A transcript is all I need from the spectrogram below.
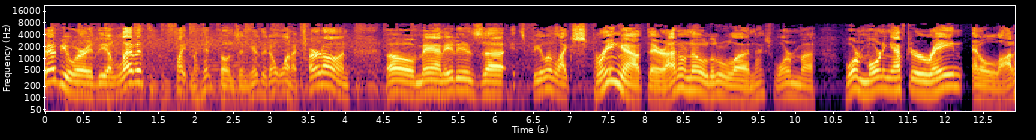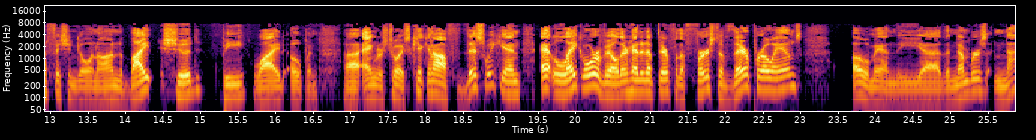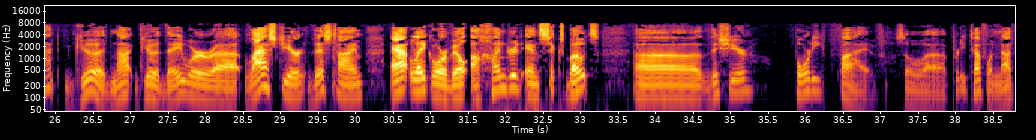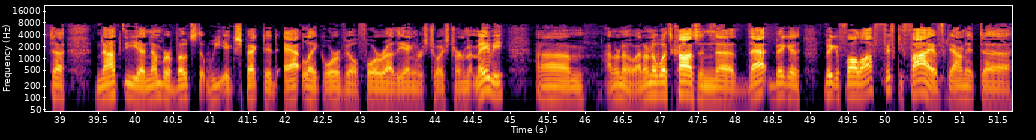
February the 11th. Fighting my headphones in here; they don't want to turn on. Oh man, it is. Uh, it's feeling like spring out there. I don't know, a little uh, nice warm, uh, warm morning after a rain, and a lot of fishing going on. The bite should be wide open. Uh, Angler's Choice kicking off this weekend at Lake Oroville. They're headed up there for the first of their pro-ams oh man, the uh, the numbers not good, not good. They were uh, last year this time at Lake Oroville, 106 boats. Uh, this year, 45. So uh, pretty tough one. Not uh, not the uh, number of boats that we expected at Lake Oroville for uh, the Anglers Choice Tournament. Maybe. Um, I don't know. I don't know what's causing uh, that big a big a fall off. 55 down at uh,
